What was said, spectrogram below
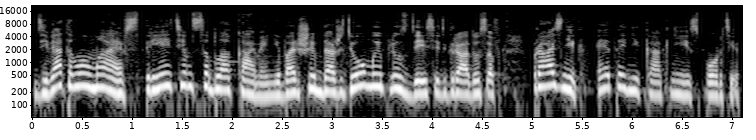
9 мая встретим с облаками, небольшим дождем и плюс 10 градусов. Праздник это никак не испортит.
